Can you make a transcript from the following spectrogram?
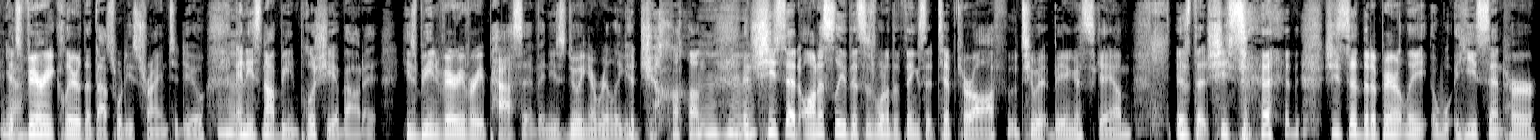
It's very clear that that's what he's trying to do, Mhm. and he's not being pushy about it. He's being very very passive, and he's doing a really good job. Mhm. And she said, honestly, this is one of the things that tipped her off to it being a scam, is that she said she said that apparently he sent her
